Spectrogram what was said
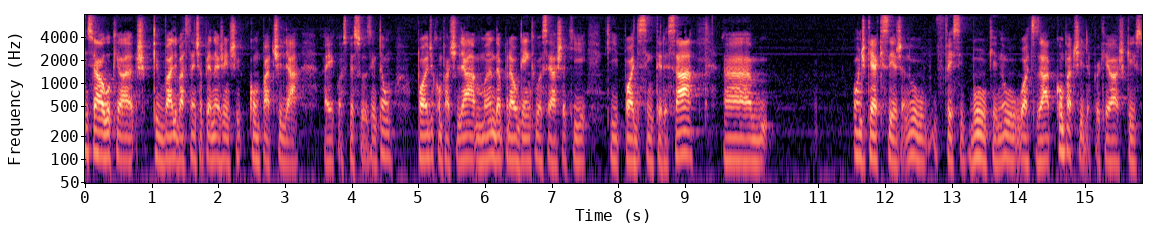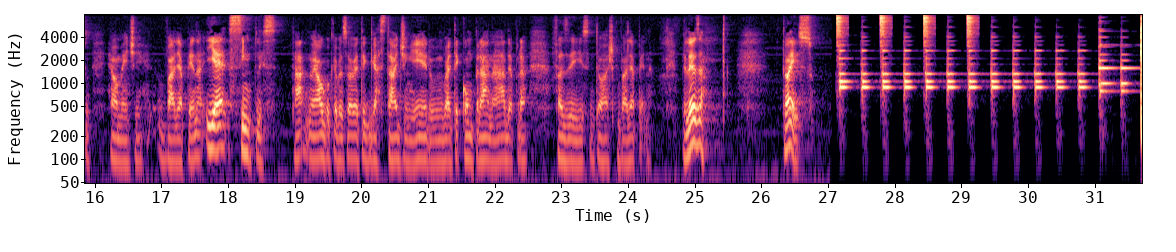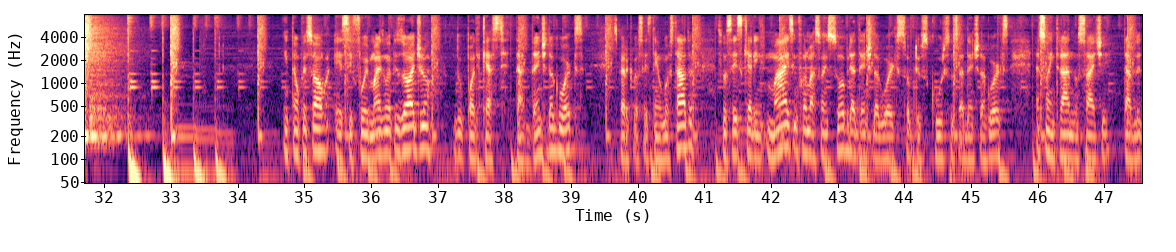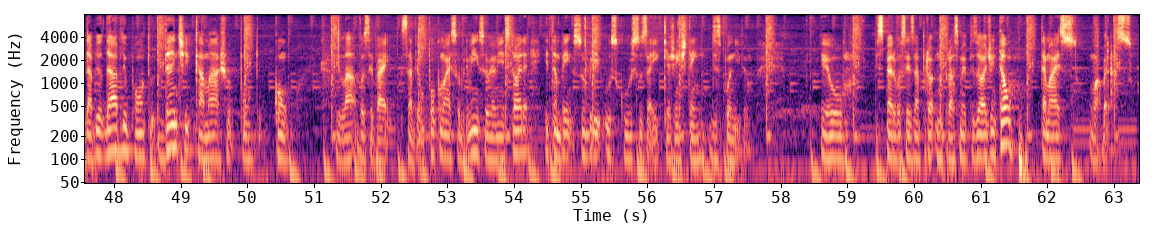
isso é algo que eu acho que vale bastante a pena a gente compartilhar aí com as pessoas. Então, pode compartilhar, manda para alguém que você acha que, que pode se interessar, onde quer que seja, no Facebook, no WhatsApp, compartilha, porque eu acho que isso realmente vale a pena e é simples, tá? Não é algo que a pessoa vai ter que gastar dinheiro, não vai ter que comprar nada para fazer isso, então acho que vale a pena. Beleza? Então é isso. Então, pessoal, esse foi mais um episódio do podcast da Dante Dog Works. Espero que vocês tenham gostado. Se vocês querem mais informações sobre a Dante Dog Works, sobre os cursos da Dante Dog Works, é só entrar no site www.dantecamacho.com e lá você vai saber um pouco mais sobre mim, sobre a minha história e também sobre os cursos aí que a gente tem disponível. Eu espero vocês no próximo episódio, então, até mais, um abraço.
